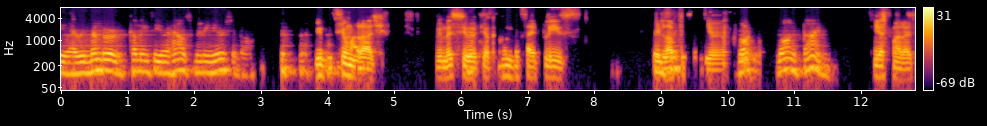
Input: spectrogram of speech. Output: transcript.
you. I remember coming to your house many years ago. We miss you, Maharaj. We miss you. If you're coming this side, please. We'd love to see you. Long, long time. Yes, Maharaj.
